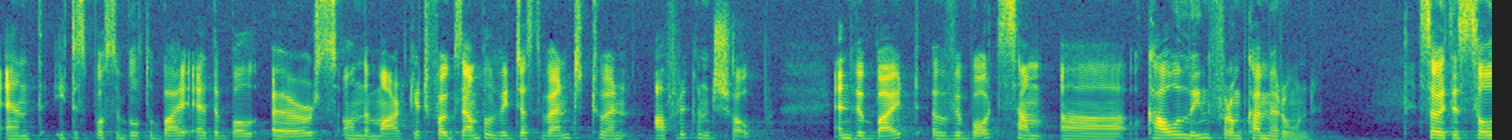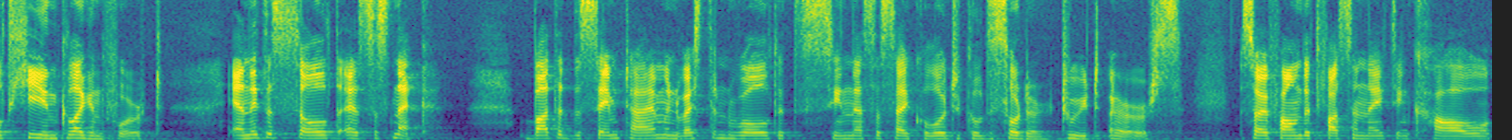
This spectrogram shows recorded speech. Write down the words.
and it is possible to buy edible herbs on the market. For example we just went to an african shop and we bought, uh, we bought some uh, kaolin from cameroon. So it is sold here in klagenfurt and it is sold as a snack but at the same time in western world it is seen as a psychological disorder to eat herbs so i found it fascinating how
